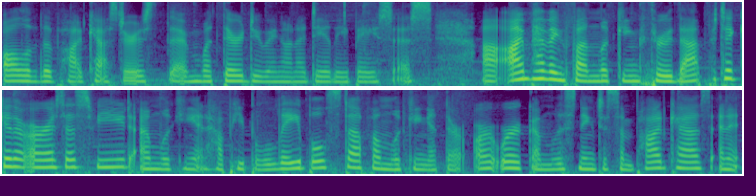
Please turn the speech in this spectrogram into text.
all of the podcasters and what they're doing on a daily basis. Uh, I'm having fun looking through that particular RSS feed. I'm looking at how people label stuff. I'm looking at their artwork. I'm listening to some podcasts. And it,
